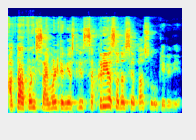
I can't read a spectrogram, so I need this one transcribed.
आता आपण सायमल्टेनियसली सक्रिय सदस्यता सुरू केलेली आहे.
